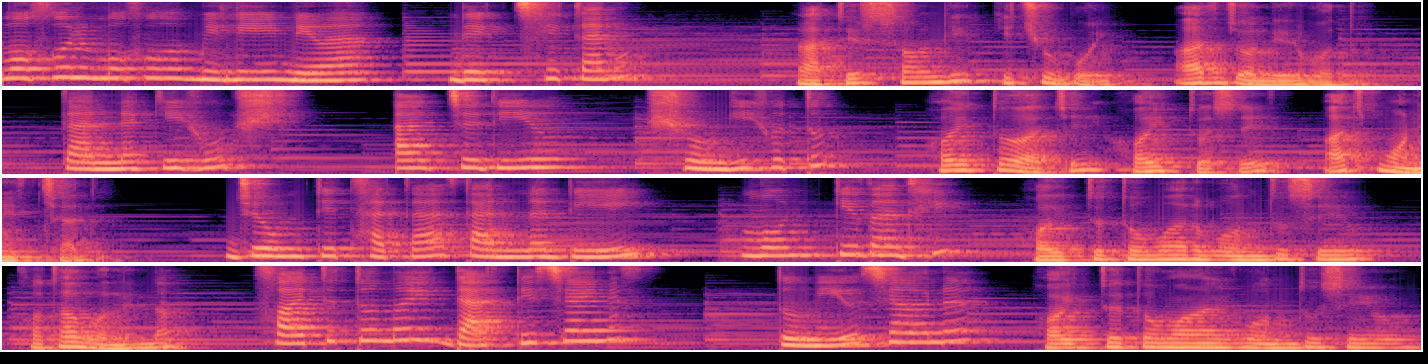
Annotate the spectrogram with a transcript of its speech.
মোহর মোহ মিলিয়ে নেওয়া দেখছি কেন? রাতের সঙ্গে কিছু বই আর জলের বোতল। কান্না কি হুঁশ? আর যদিও সঙ্গী হতো। হয়তো আছে হয়তো সে আজ মনের ছাদে। জমতে থাকা কান্না দিয়েই মনকে বাঁধে। হয়তো তোমার বন্ধু সেও কথা বলে না। হয়তো তোমায় ডাকতে চায় না। তুমিও চাও না। হয়তো তোমার বন্ধু সেও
